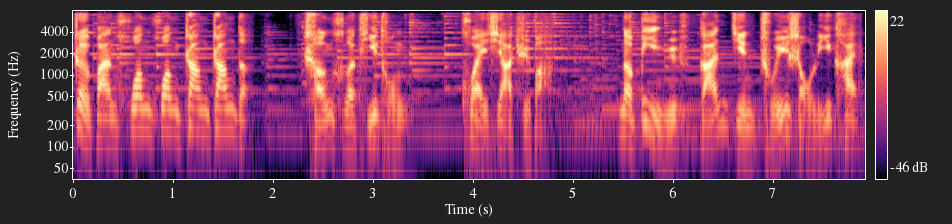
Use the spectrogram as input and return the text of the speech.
这般慌慌张张的，成何体统？快下去吧！”那婢女赶紧垂手离开。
